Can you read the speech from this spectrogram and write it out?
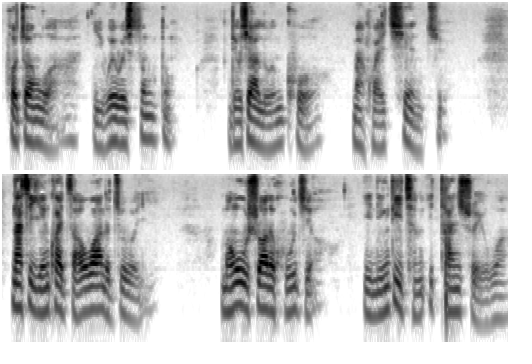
或砖瓦已微微松动，留下轮廓，满怀歉疚。那是盐块凿挖的座椅，蒙雾刷的弧角已凝地成一滩水洼。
